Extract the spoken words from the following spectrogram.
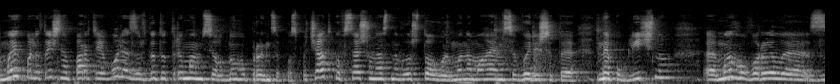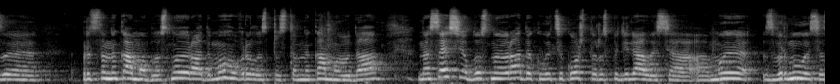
Ми, як політична партія воля, завжди дотримуємося одного принципу. Спочатку, все, що нас не влаштовує, ми намагаємося вирішити не публічно. Е, Ми говорили з представниками обласної ради, ми говорили з представниками ОДА. На сесії обласної ради, коли ці кошти розподілялися, е, ми звернулися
